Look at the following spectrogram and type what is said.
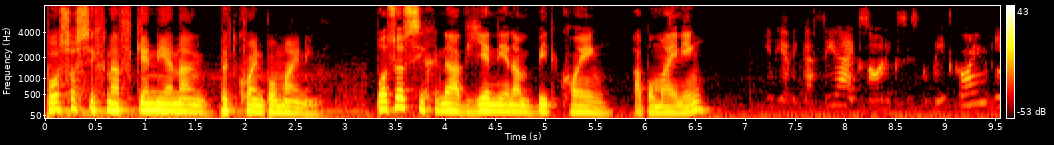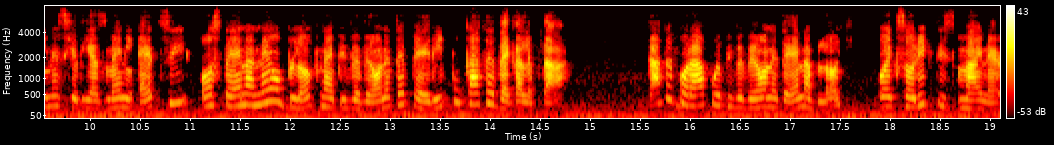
πόσο συχνά βγαίνει ένα bitcoin από mining; Πόσο συχνά βγαίνει ένα bitcoin από mining; Η διαδικασία εξόριξης του bitcoin είναι σχεδιασμένη έτσι ώστε ένα νέο μπλοκ να επιβεβαιώνεται περίπου κάθε 10 λεπτά. Κάθε φορά που επιβεβαιώνεται ένα μπλοκ, ο εξορίκτης miner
